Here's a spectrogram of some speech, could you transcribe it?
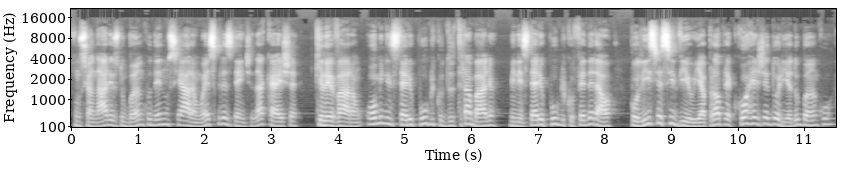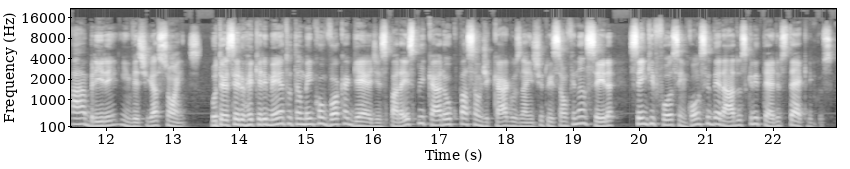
Funcionários do banco denunciaram o ex-presidente da Caixa, que levaram o Ministério Público do Trabalho, Ministério Público Federal, Polícia Civil e a própria Corregedoria do banco a abrirem investigações. O terceiro requerimento também convoca Guedes para explicar a ocupação de cargos na instituição financeira sem que fossem considerados critérios técnicos.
